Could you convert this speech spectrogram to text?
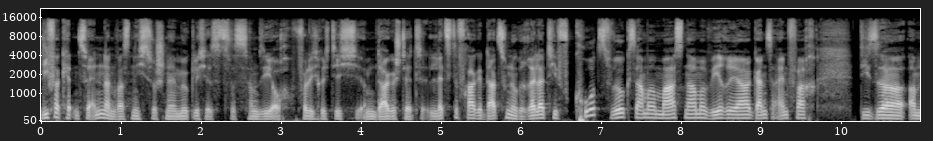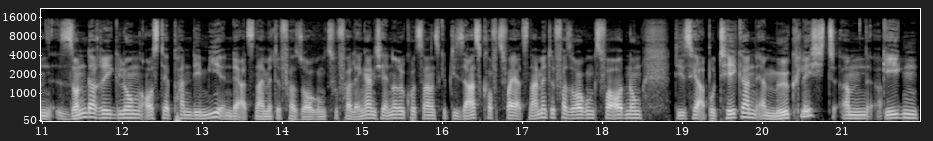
Lieferketten zu ändern, was nicht so schnell möglich ist. Das haben Sie auch völlig richtig ähm, dargestellt. Letzte Frage dazu. Eine relativ kurzwirksame Maßnahme wäre ja ganz einfach, diese ähm, Sonderregelung aus der Pandemie in der Arzneimittelversorgung zu verlängern. Ich erinnere kurz daran, es gibt die SARS-CoV-2 Arzneimittelversorgungsverordnung, die es ja Apothekern ermöglicht, ähm, gegen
